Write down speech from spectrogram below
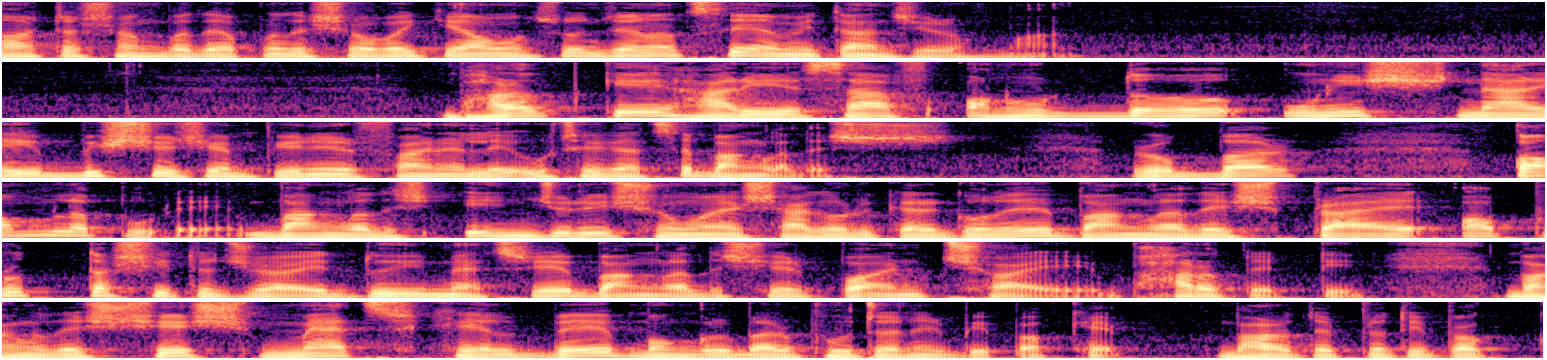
নয়টা সংবাদে আপনাদের সবাইকে আমন্ত্রণ জানাচ্ছি, আমি তানজির রহমান। ভারতকে হারিয়ে সাফ অনূর্ধ্ব উনিশ নারী বিশ্ব চ্যাম্পিয়নের ফাইনালে উঠে গেছে বাংলাদেশ। রোববার কমলাপুরে বাংলাদেশ ইঞ্জুরির সময় সাগরিকার গোলে বাংলাদেশ প্রায় অপ্রত্যাশিত জয় দুই ম্যাচে বাংলাদেশের পয়েন্ট ছয়, ভারতের তিন। বাংলাদেশ শেষ ম্যাচ খেলবে মঙ্গলবার ভুটানের বিপক্ষে। ভারতের প্রতিপক্ষ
